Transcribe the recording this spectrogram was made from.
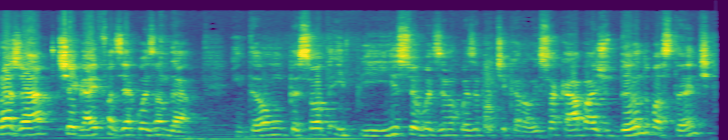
para já chegar e fazer a coisa andar. Então, o pessoal. E, e, isso eu vou dizer uma coisa para ti, Carol. Isso acaba ajudando bastante,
